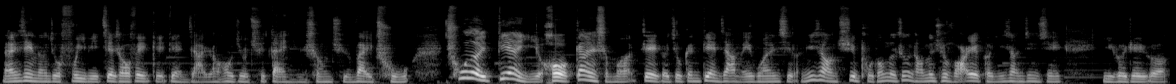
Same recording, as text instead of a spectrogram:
男性呢就付一笔介绍费给店家，然后就去带女生去外出。出了店以后干什么，这个就跟店家没关系了。你想去普通的正常的去玩也可以，你想进行一个这个，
